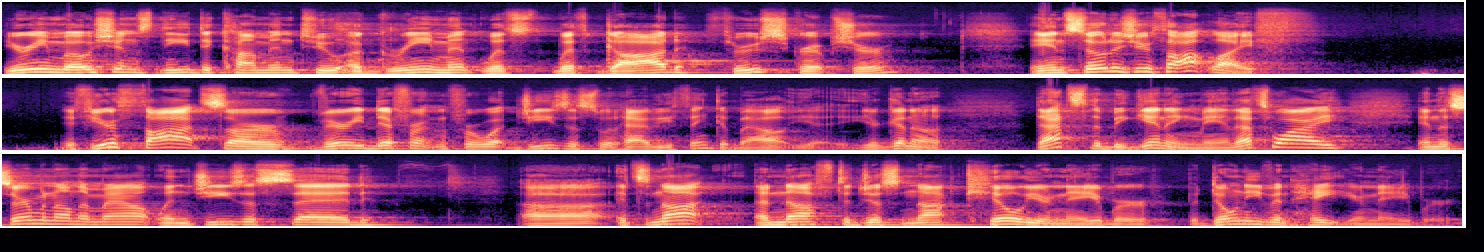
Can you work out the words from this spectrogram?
Your emotions need to come into agreement with, with God through Scripture, and so does your thought life. If your thoughts are very different for what Jesus would have you think about, you're going to, that's the beginning, man. That's why in the Sermon on the Mount, when Jesus said, uh, it's not enough to just not kill your neighbor, but don't even hate your neighbor.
